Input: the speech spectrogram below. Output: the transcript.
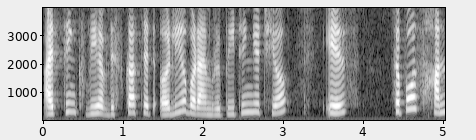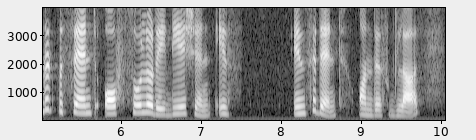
I think we have discussed it earlier, but I am repeating it here. is suppose 100 percent of solar radiation is incident on this glass,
